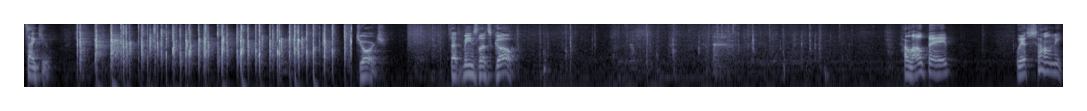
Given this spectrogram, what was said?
Thank you. George, that means let's go. Hello, babe. We're Sony.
